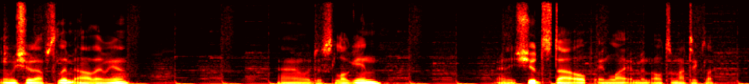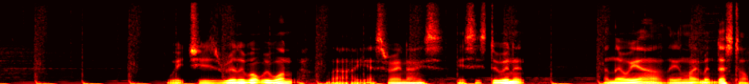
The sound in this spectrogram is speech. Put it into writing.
And we should have Slim. Oh, there we are. Uh, we'll just log in. And it should start up Enlightenment automatically. Which is really what we want. Ah, yes, very nice. Yes, it's doing it. And there we are, the Enlightenment desktop.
